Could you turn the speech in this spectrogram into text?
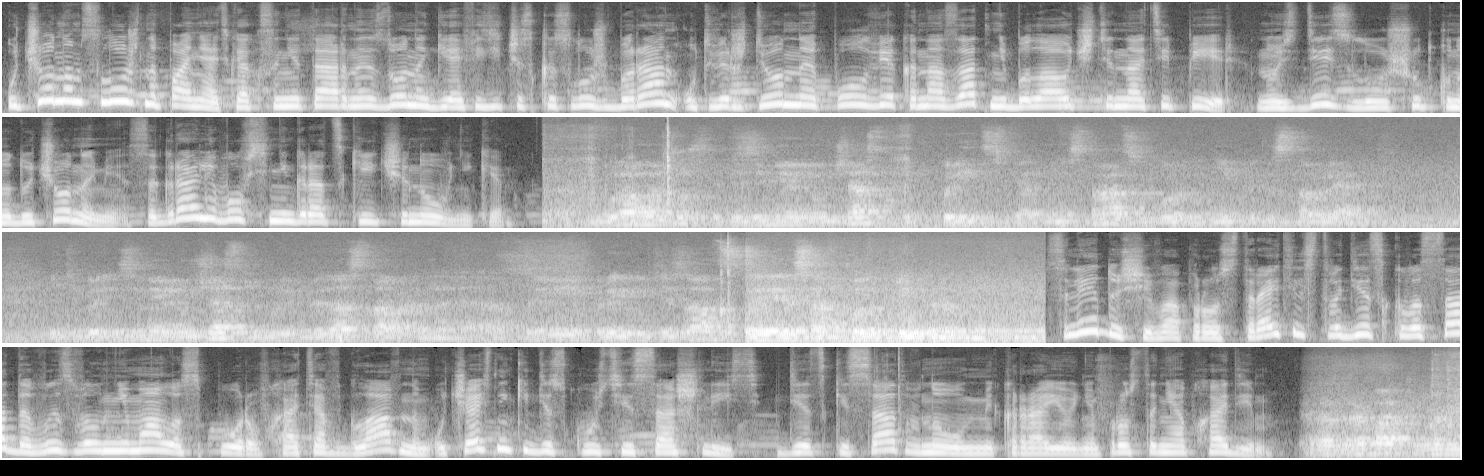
Ученым сложно понять, как санитарная зона геофизической службы РАН, утвержденная полвека назад, не была учтена теперь. Но здесь злую шутку над учеными сыграли вовсе не городские чиновники. Главное то, что эти земельные участки, в принципе, администрация города не предоставляет. Эти земельные участки были предоставлены при приватизации совхоза пригородных. Следующий вопрос. Строительство детского сада вызвал немало споров, хотя в главном участники дискуссии сошлись. Детский сад в новом микрорайоне просто необходим. Разрабатывали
